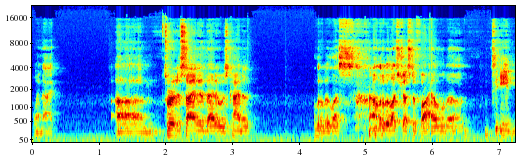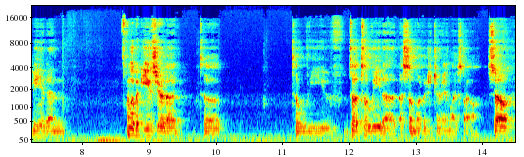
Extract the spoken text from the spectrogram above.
when I um, sort of decided that it was kind of a little bit less a little bit less justifiable to to eat meat and a little bit easier to to to leave to, to lead a, a somewhat vegetarian lifestyle. So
